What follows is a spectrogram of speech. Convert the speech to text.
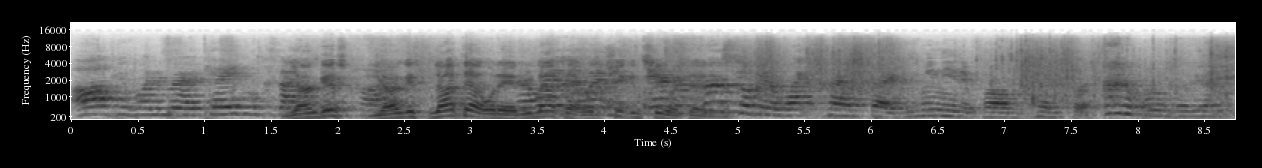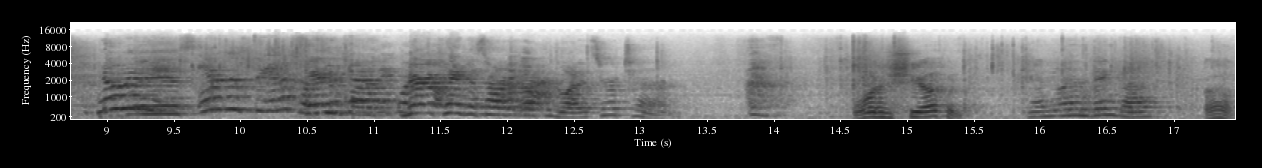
I'll give one to Mary Kate because I Youngest, youngest, not that one, Andrew, not that one. She can see what that First, is. go get a white trash bag because we need it for all the paper. I don't want to go there. No, really. Andrew's Santa Claus. He's got a. Mary Kate has already opened one. It's her turn. What has she opened? Candyland bingo. Oh.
